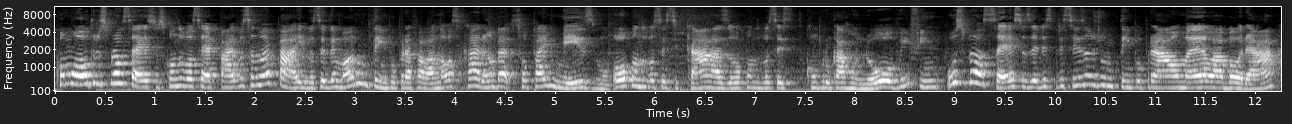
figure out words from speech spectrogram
Como outros processos, quando você é pai, você não é pai. Você demora um tempo para falar, nossa, caramba, sou pai mesmo. Ou quando você se casa, ou quando você compra um carro novo, enfim. Os processos, eles precisam de um tempo para a alma elaborar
